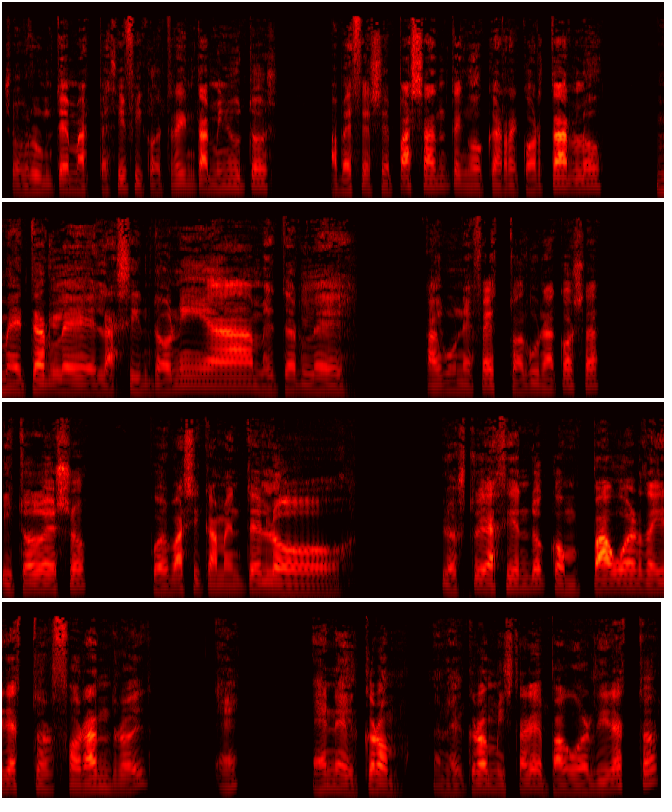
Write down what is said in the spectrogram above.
sobre un tema específico, 30 minutos, a veces se pasan, tengo que recortarlo, meterle la sintonía, meterle algún efecto, alguna cosa, y todo eso pues básicamente lo, lo estoy haciendo con Power Director for Android ¿eh? en el Chrome. En el Chrome instalé Power Director,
